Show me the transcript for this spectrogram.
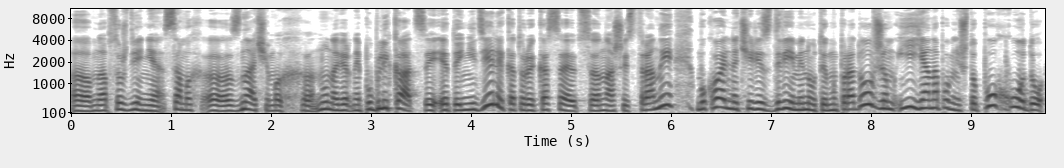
э, на обсуждение самых значимых, ну, наверное, публикаций этой недели, которые касаются нашей страны. Буквально через две минуты мы продолжим. И я напомню, что по ходу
